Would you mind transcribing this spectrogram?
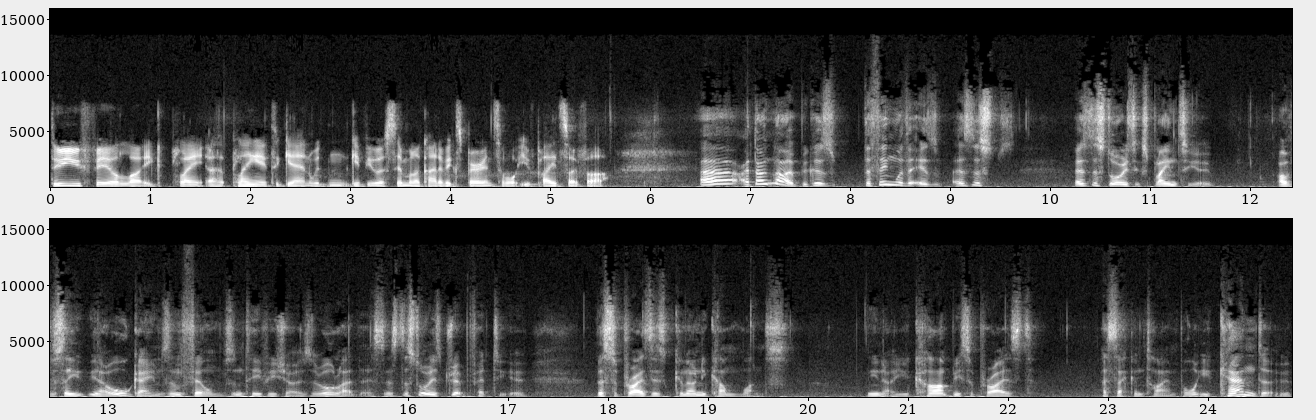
do you feel like play, uh, playing it again wouldn't give you a similar kind of experience of what you've played so far? Uh, I don't know because the thing with it is, as the as the stories explained to you, obviously you know all games and films and TV shows are all like this. As the story is drip fed to you, the surprises can only come once. You know you can't be surprised a second time. But what you can do,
